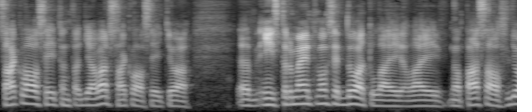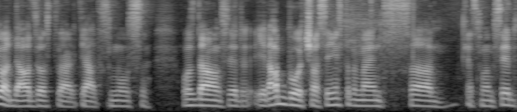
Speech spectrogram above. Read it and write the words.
saklausīt, un tad jau var saklausīt. Jo um, instrumenti mums ir doti, lai, lai no pasaules ļoti daudz uztvērtu. Jā, tas mūsu uzdevums ir, ir apgūt šos instrumentus, uh, kas mums ir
